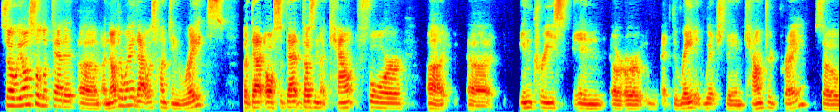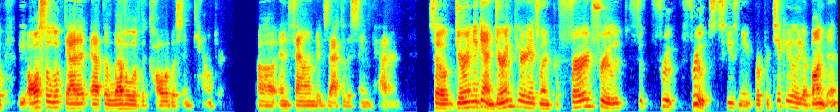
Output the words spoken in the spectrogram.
So we also looked at it um, another way, that was hunting rates, but that also, that doesn't account for uh, uh, increase in, or, or, at the rate at which they encountered prey. So we also looked at it at the level of the colobus encounter uh, and found exactly the same pattern. So during, again, during periods when preferred fruit, fruit, fruits, excuse me, were particularly abundant,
